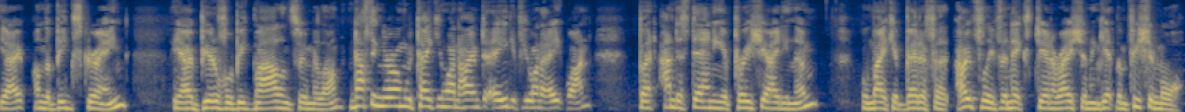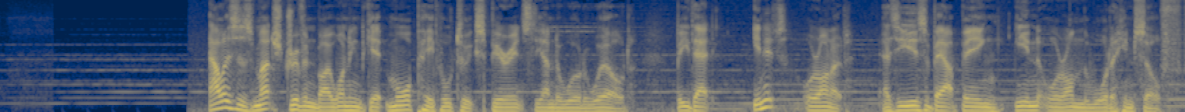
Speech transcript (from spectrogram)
you know, on the big screen, you know, beautiful big marlin swim along. Nothing wrong with taking one home to eat if you want to eat one, but understanding, appreciating them will make it better for hopefully for the next generation and get them fishing more. Alice is much driven by wanting to get more people to experience the underwater world, be that in it or on it, as he is about being in or on the water himself.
